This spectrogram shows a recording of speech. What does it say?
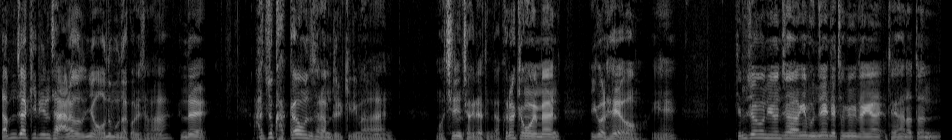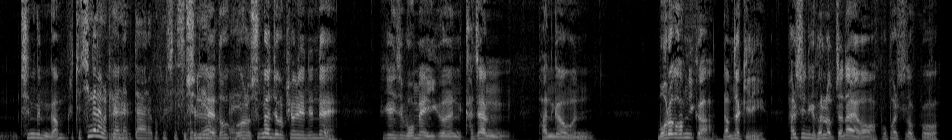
남자끼리는 잘 안 하거든요. 어느 문화권에서나. 근데 아주 가까운 사람들끼리만 뭐 친인척이라든가 그럴 경우에만 이걸 해요. 예. 김정은 위원장의 문재인 대통령에 대한 어떤 친근감? 그렇죠. 친근함을 예. 표현했다라고 볼수 있을 텐데요. 신뢰도 네. 그걸 순간적으로 표현했는데 그게 이제 몸에 익은 가장 반가운 뭐라고 합니까? 남자끼리. 할 수 있는 게 별로 없잖아요. 뽀뽀할 수도 없고.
